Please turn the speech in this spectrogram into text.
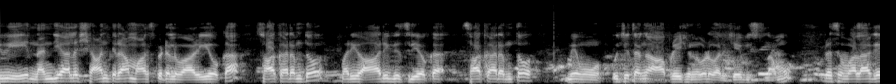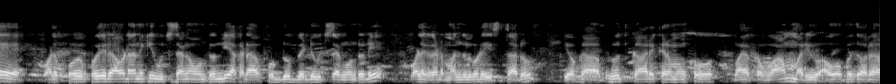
ఇవి నంద్యాల శాంతిరామ్ హాస్పిటల్ వారి యొక్క సహకారంతో మరియు ఆరోగ్యశ్రీ యొక్క సహకారంతో మేము ఉచితంగా ఆపరేషన్లు కూడా వాళ్ళు చేపిస్తున్నాము. ప్లస్ అలాగే వాళ్ళు పోయి పోయి రావడానికి ఉచితంగా ఉంటుంది. అక్కడ ఫుడ్ బెడ్ ఉచితంగా ఉంటుంది. వాళ్ళకి అక్కడ మందులు కూడా ఇస్తారు. ఈ యొక్క బృత్ కార్యక్రమంకు మా యొక్క వామ్ మరియు అవోప ద్వారా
